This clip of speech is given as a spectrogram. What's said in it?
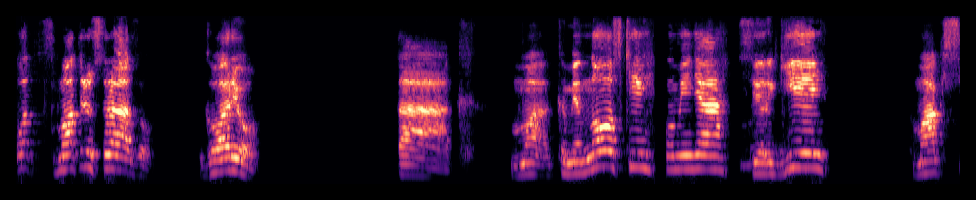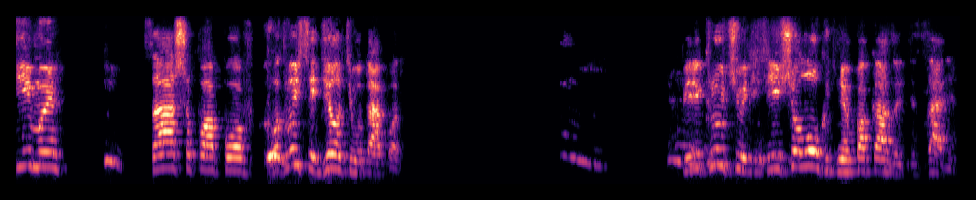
Вот смотрю сразу, говорю, так, Каменновский у меня, Сергей, Максимы, Саша Попов. Вот вы все делаете вот так вот. Перекручивайтесь и еще локоть мне показывайте сзади.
